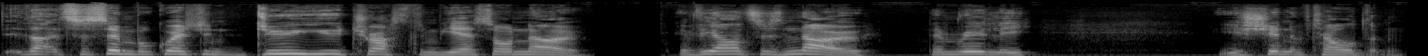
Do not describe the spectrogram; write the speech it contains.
That's a simple question. Do you trust them? Yes or no? If the answer is no then really you shouldn't have told them.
